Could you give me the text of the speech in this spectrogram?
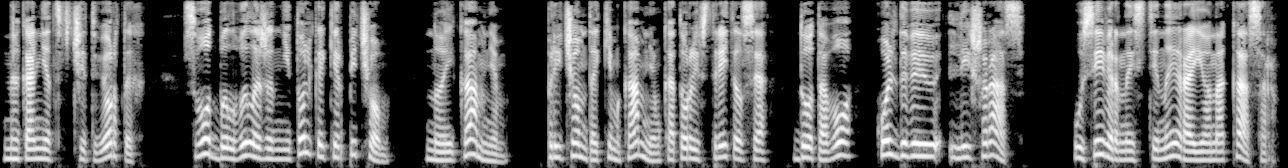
Наконец, в-четвертых, свод был выложен не только кирпичом, но и камнем, причем таким камнем, который встретился до того Кольдовею лишь раз, у северной стены района Кассар.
